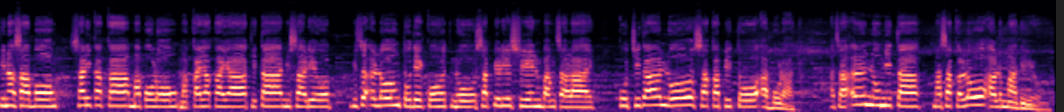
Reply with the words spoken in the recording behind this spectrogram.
kinasabong, salikaka, mapulong, makaya-kaya kita misaliop, bisa along tudikot no sa pilisin bangsalay, kutsita no sa kapito abulat. At saan no mita masakalo almadio.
